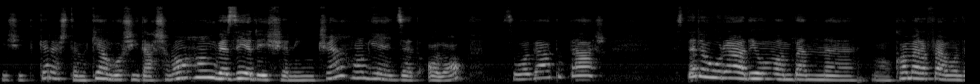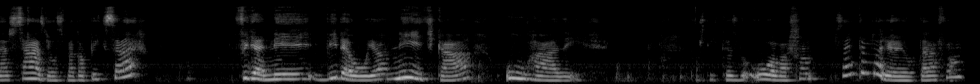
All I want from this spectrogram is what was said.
és itt kerestem, kiangosítása van, hangvezérlése nincsen, hangjegyzet alap, szolgáltatás, stereo rádió van benne, van kamerafelmondás 108 megapixeles, figyelj, né, videója 4K UHD. Most így közben olvasom, szerintem nagyon jó telefon,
